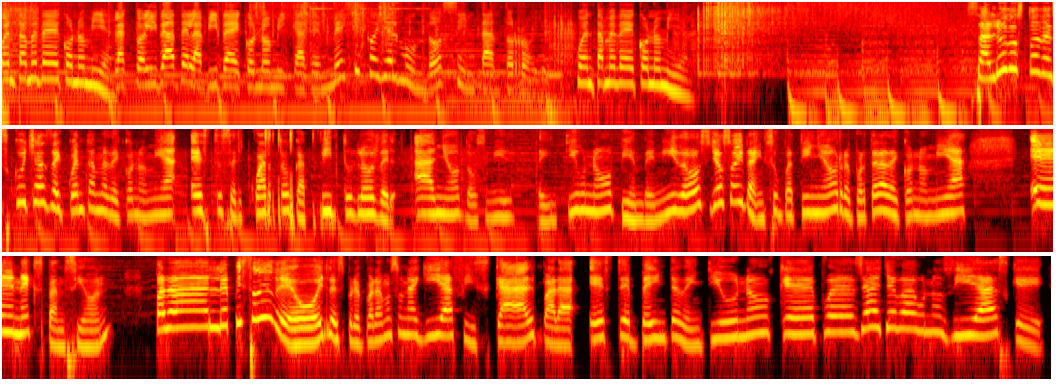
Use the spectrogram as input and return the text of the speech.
Cuéntame de economía. La actualidad de la vida económica de México y el mundo sin tanto rollo. Cuéntame de economía. Saludos todas escuchas de Cuéntame de Economía. Este es el cuarto capítulo del año 2021. Bienvenidos. Yo soy Dainzu Patiño, reportera de economía en expansión. Para el episodio de hoy les preparamos una guía fiscal para este 2021 que pues ya lleva unos días que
